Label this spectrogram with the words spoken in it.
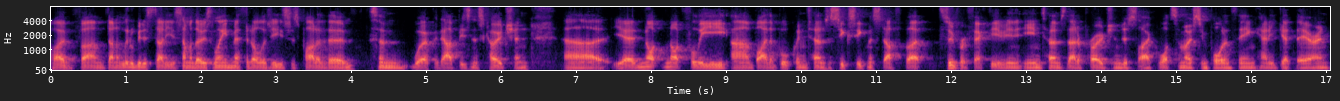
I've um, done a little bit of study of some of those lean methodologies as part of the some work with our business coach and uh, yeah, not not fully uh, by the book in terms of Six Sigma stuff, but super effective in, in terms of that approach and just like what's the most important thing, how do you get there, and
